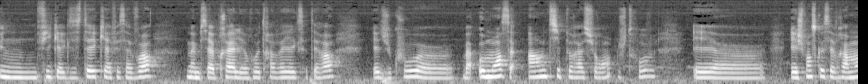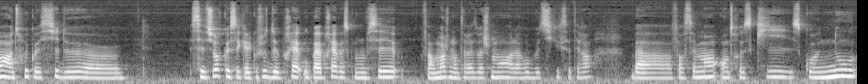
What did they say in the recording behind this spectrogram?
une fille qui a existé, qui a fait sa voix, même si après elle est retravaillée, etc. Et du coup, euh, bah, au moins c'est un petit peu rassurant, je trouve. Et, euh, et je pense que c'est vraiment un truc aussi de. euh, c'est sûr que c'est quelque chose de prêt ou pas prêt, parce qu'on le sait. Enfin, moi, je m'intéresse vachement à la robotique, etc. Bah, forcément, entre ce qui, ce qu'on nous,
